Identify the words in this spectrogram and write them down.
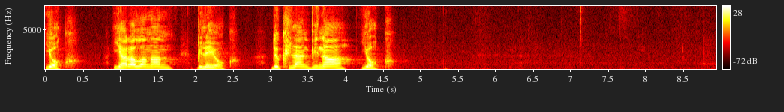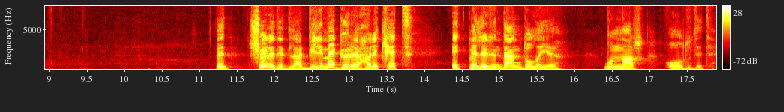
yok. Yaralanan bile yok. Dökülen bina yok. Ve şöyle dediler, bilime göre hareket etmelerinden dolayı bunlar oldu dedi.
